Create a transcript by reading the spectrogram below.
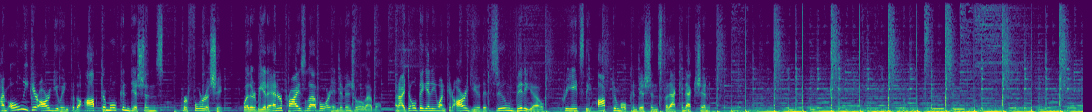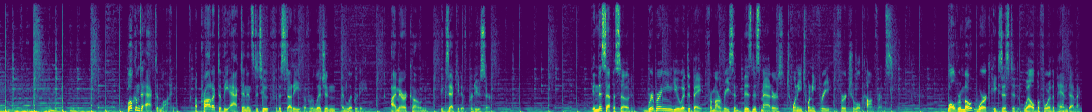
I'm only here arguing for the optimal conditions for flourishing, whether it be at enterprise level or individual level. And I don't think anyone can argue that Zoom video creates the optimal conditions for that connection. Welcome to Acton Line, a product of the Acton Institute for the Study of Religion and Liberty. I'm Eric Kohn, executive producer. In this episode, we're bringing you a debate from our recent Business Matters 2023 virtual conference. While remote work existed well before the pandemic,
